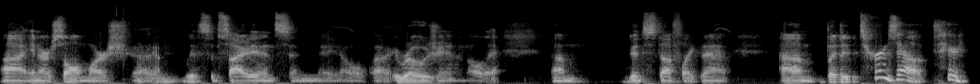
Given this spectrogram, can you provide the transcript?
uh, in our salt marsh uh, Okay. with subsidence and you know uh, erosion and all that um, good stuff like that. Um, but it turns out there,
